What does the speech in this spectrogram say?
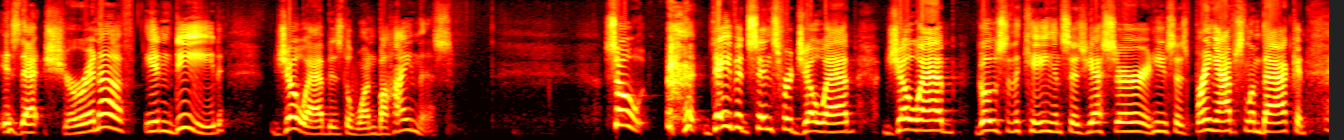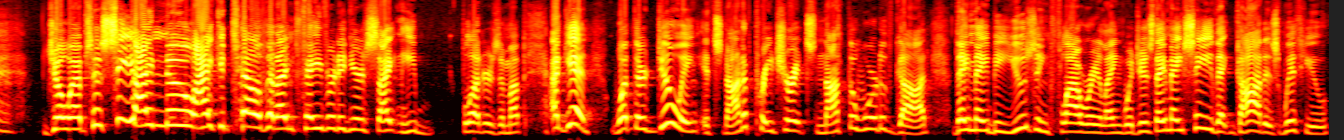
is that sure enough, indeed, Joab is the one behind this. So David sends for Joab. Joab goes to the king and says, Yes, sir. And he says, Bring Absalom back. And Joab says, See, I knew, I could tell that I'm favored in your sight. And he blutters them up. Again, what they're doing, it's not a preacher, it's not the word of God. They may be using flowery languages, they may see that God is with you,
